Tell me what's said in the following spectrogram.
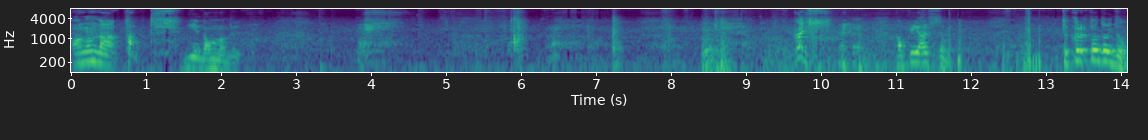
Anında pat diye damladı. Kaç! Kapıyı açtım. Tıkırtı duydu.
